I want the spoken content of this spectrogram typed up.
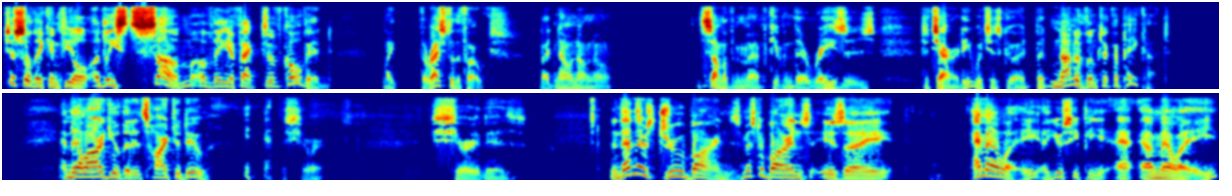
just so they can feel at least some of the effects of COVID, like the rest of the folks. But no, no, no. Some of them have given their raises to charity, which is good, but none of them took a pay cut. And they'll argue that it's hard to do. yeah, sure. Sure it is. And then there's Drew Barnes. Mr. Barnes is a MLA, a UCP MLA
